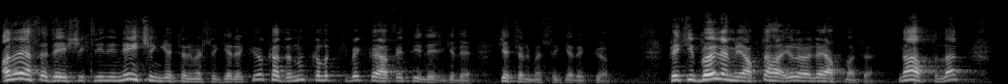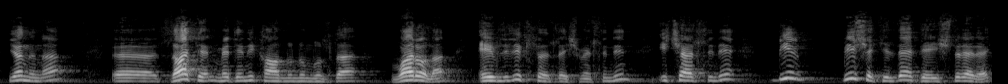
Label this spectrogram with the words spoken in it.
Anayasa değişikliğini ne için getirmesi gerekiyor? Kadının kılık ve kıyafetiyle ilgili getirmesi gerekiyor. Peki böyle mi yaptı? Hayır öyle yapmadı. Ne yaptılar? Yanına e, zaten medeni kanunumuzda var olan evlilik sözleşmesinin içerisini bir bir şekilde değiştirerek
